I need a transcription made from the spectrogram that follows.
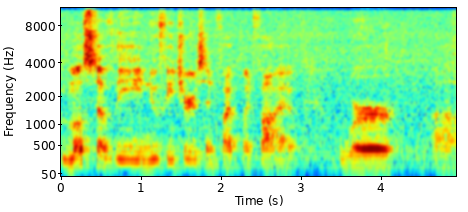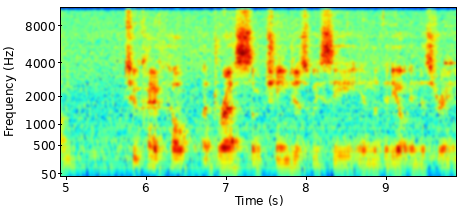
most of the new features in 5.5 were um, to kind of help address some changes we see in the video industry.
